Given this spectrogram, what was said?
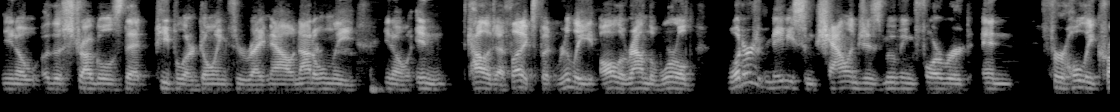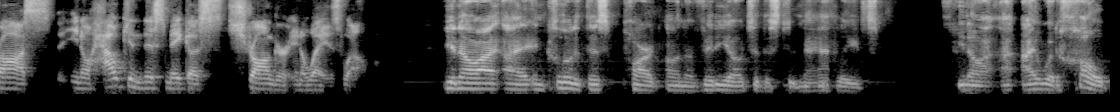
you know the struggles that people are going through right now not only you know in college athletics but really all around the world. What are maybe some challenges moving forward? And for holy cross you know how can this make us stronger in a way as well you know i, I included this part on a video to the student athletes you know I, I would hope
